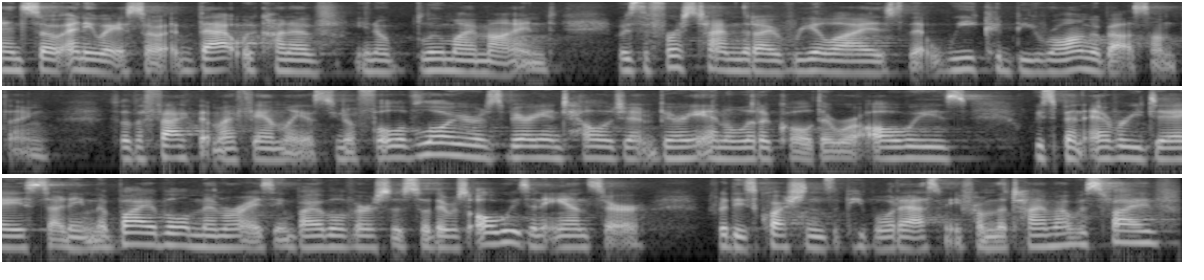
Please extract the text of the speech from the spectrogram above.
and so anyway, so that would kind of you know blew my mind. It was the first time that I realized that we could be wrong about something. So the fact that my family is you know full of lawyers, very intelligent, very analytical. There were always we spent every day studying the Bible, memorizing Bible verses. So there was always an answer for these questions that people would ask me from the time I was five,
